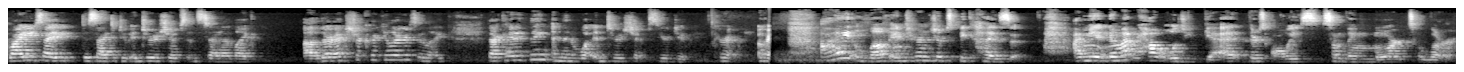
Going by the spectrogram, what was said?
Why you decide decide to do internships instead of like other extracurriculars or like that kind of thing, and then what internships you're doing currently? Okay, I love internships because I mean, no matter how old you get, there's always something more to learn.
